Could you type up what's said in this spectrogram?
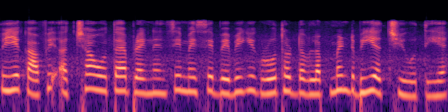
तो ये काफ़ी अच्छा होता है प्रेगनेंसी में, इससे बेबी की ग्रोथ और डेवलपमेंट भी अच्छी होती है।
